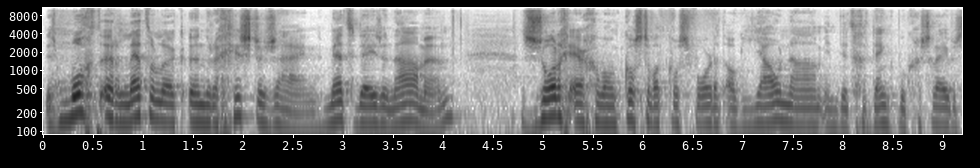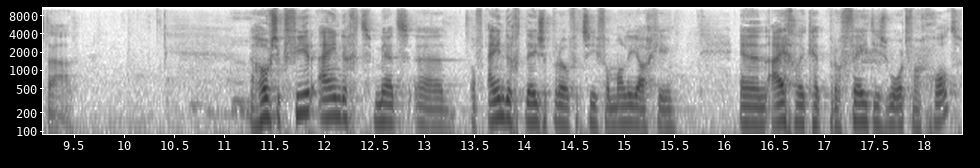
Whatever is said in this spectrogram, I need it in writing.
Dus mocht er letterlijk een register zijn met deze namen, zorg er gewoon koste wat kost voor dat ook jouw naam in dit gedenkboek geschreven staat. Hoofdstuk 4 eindigt, met, uh, of eindigt deze profetie van Malachi en eigenlijk het profetisch woord van God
